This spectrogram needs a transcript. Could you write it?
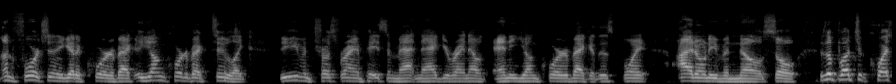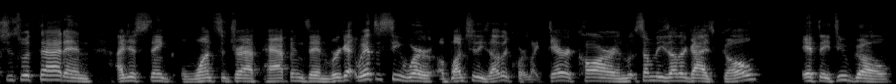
Unfortunately, get a quarterback, a young quarterback too. Like, do you even trust Ryan Pace and Matt Nagy right now with any young quarterback at this point? I don't even know. So there's a bunch of questions with that, and I just think once the draft happens, and we're get, we have to see where a bunch of these other court like Derek Carr and some of these other guys go. If they do go,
